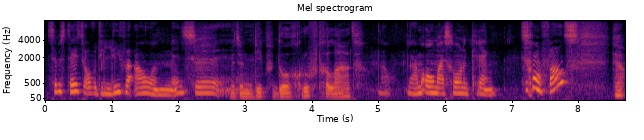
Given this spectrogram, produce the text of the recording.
Ze hebben steeds over die lieve oude mensen. Met een diep doorgroefd gelaat. Nou, ja, mijn oma is gewoon een kreng. Ze is gewoon vals. Ja,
